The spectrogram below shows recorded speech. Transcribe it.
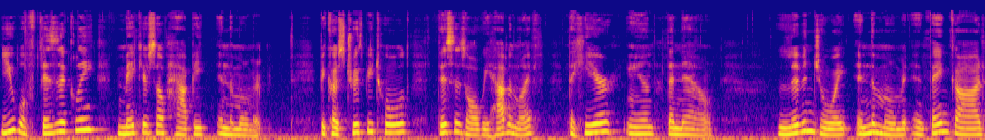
you will physically make yourself happy in the moment. Because, truth be told, this is all we have in life the here and the now. Live in joy in the moment and thank God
